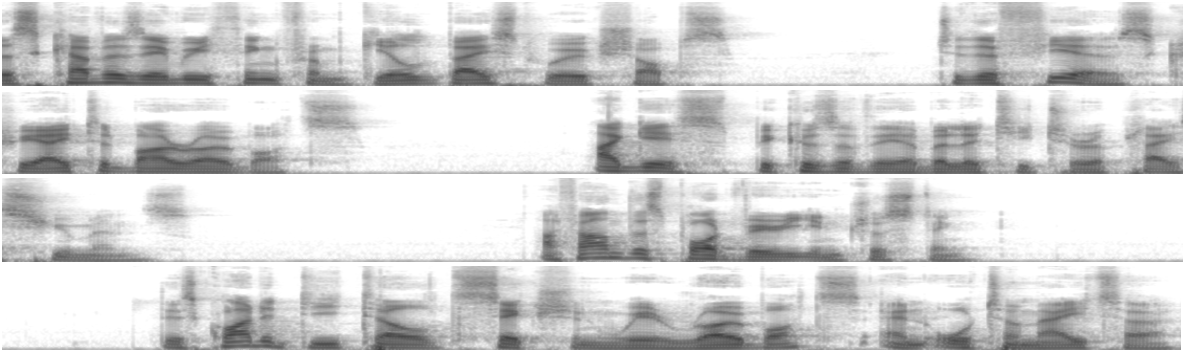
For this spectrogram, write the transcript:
This covers everything from guild based workshops to the fears created by robots, I guess because of their ability to replace humans. I found this part very interesting. There's quite a detailed section where robots and automata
